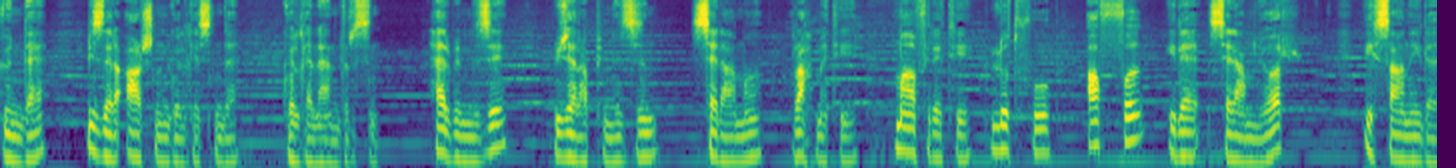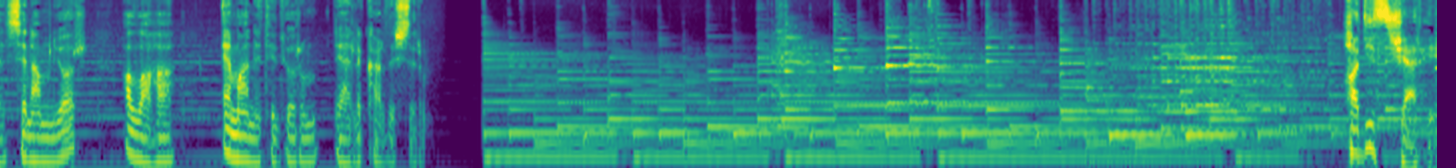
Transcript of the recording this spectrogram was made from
günde bizleri arşın gölgesinde gölgelendirsin. Her birinizi Yüce Rabbimizin selamı, rahmeti, mağfireti, lütfu, affı ile selamlıyor, ihsanı ile selamlıyor. Allah'a emanet ediyorum değerli kardeşlerim. Hadis Şerhi.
